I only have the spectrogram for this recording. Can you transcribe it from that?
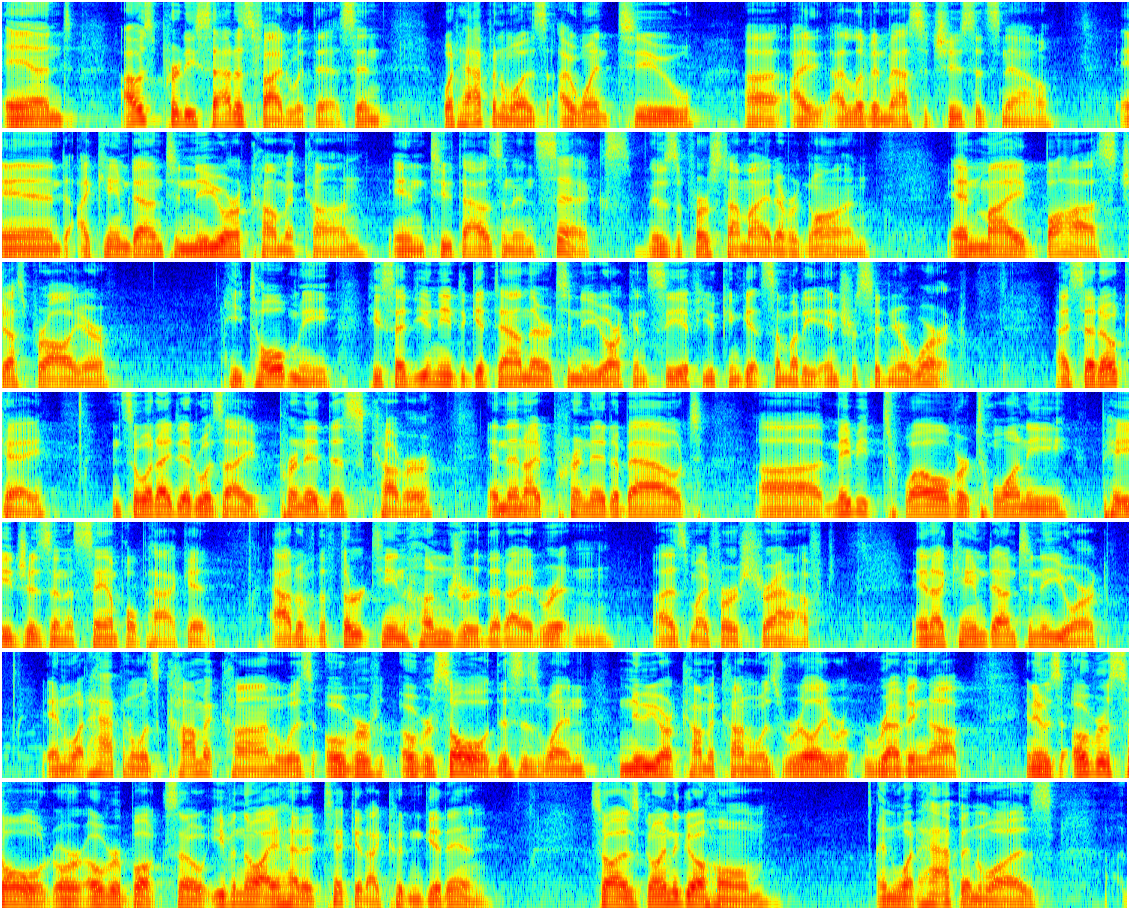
And I was pretty satisfied with this. And what happened was I went to, uh, I, I live in Massachusetts now, and I came down to New York Comic Con in 2006. It was the first time I had ever gone. And my boss, Jess Brallier, he told me, he said, You need to get down there to New York and see if you can get somebody interested in your work. I said, Okay. And so what I did was I printed this cover, and then I printed about uh, maybe 12 or 20 pages in a sample packet out of the 1,300 that I had written as my first draft. And I came down to New York, and what happened was Comic Con was over oversold. This is when New York Comic Con was really re- revving up and it was oversold or overbooked. So even though I had a ticket, I couldn't get in. So I was going to go home, and what happened was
